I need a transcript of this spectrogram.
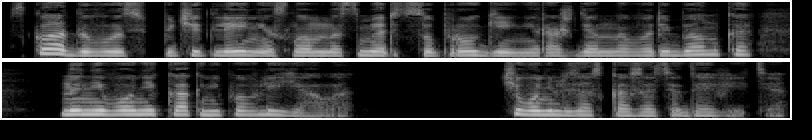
складывалось впечатление, словно смерть супруги и нерожденного ребенка на него никак не повлияла. Чего нельзя сказать о Давиде.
